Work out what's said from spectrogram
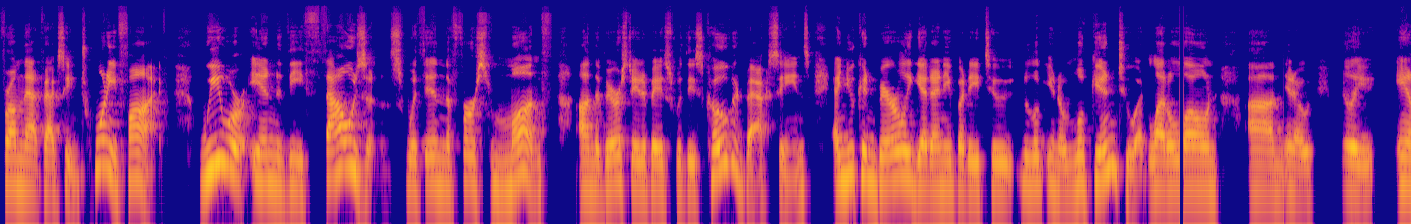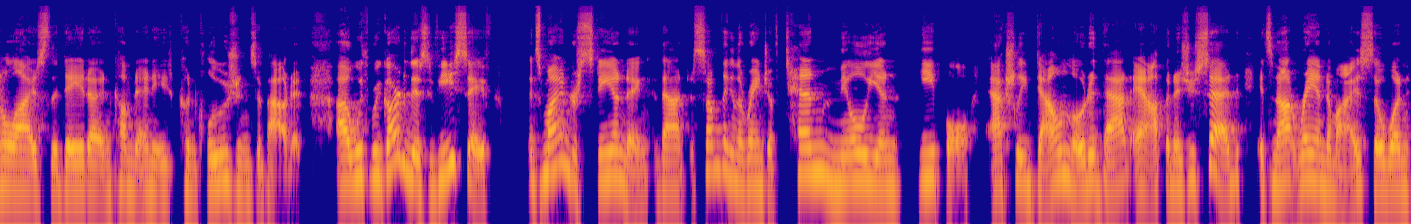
from that vaccine. 25 we were in the thousands within the first month on the VAERS database with these covid vaccines and you can barely get anybody to look you know look into it let alone um, you know really analyze the data and come to any conclusions about it. Uh, with regard to this vsafe it's my understanding that something in the range of 10 million people actually downloaded that app. And as you said, it's not randomized. So one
